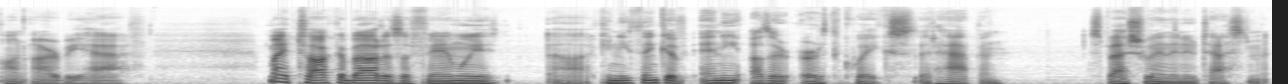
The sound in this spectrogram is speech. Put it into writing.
on our behalf. Might talk about as a family. Uh, can you think of any other earthquakes that happen, especially in the New Testament?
